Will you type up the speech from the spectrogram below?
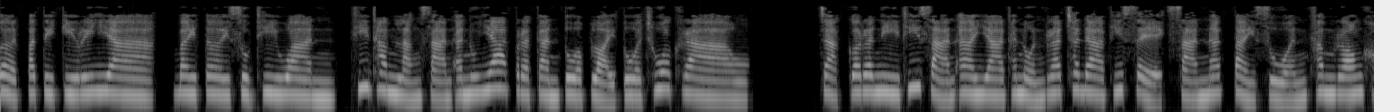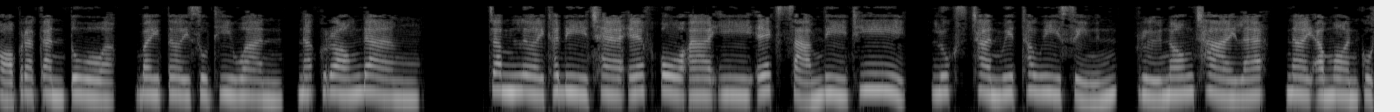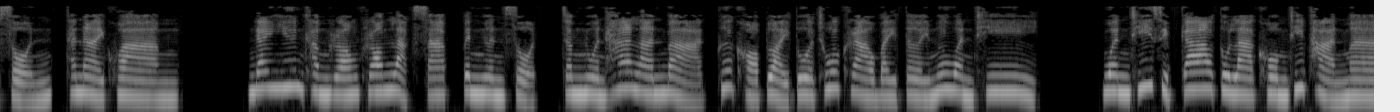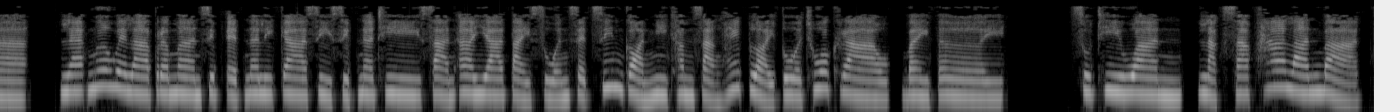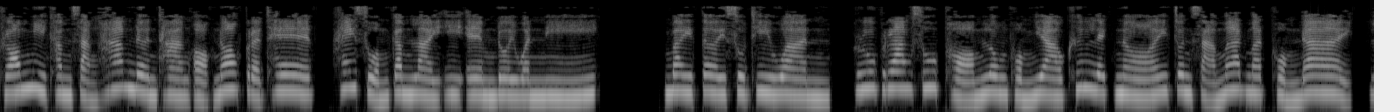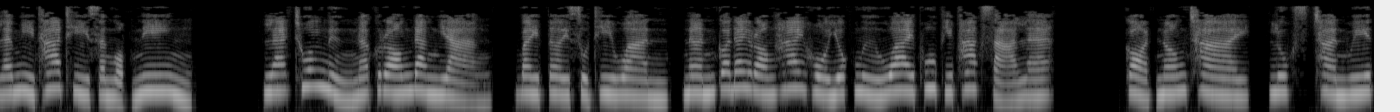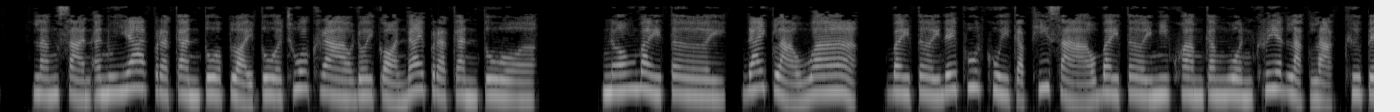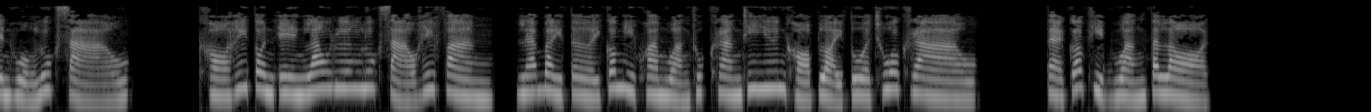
เปิดปฏิกิริยา ใบเตยสุธีวัน ที่ทำหลังศาลอนุญาตประกันตัวปล่อยตัวชั่วคราว จากกรณีที่ศาลอาญาถนนรัชดาพิเศษกศาลนัดไต่สวนคำร้องขอประกันตัว ใบเตยสุธีวัน นักร้องดัง จำเลยคดีแชร์ FOREX 3D ที่ ลุกชันวิทวีสินหรือน้องชายและนายอมรกุศล ทนายความ ได้ยื่นคำร้องพร้อมหลักทรัพย์เป็นเงินสดจำนวน 5 ล้านบาท เพื่อขอปล่อยตัวชั่วคราวใบเตยเมื่อวันที่ วันที่ 19 ตุลาคมที่ผ่านมา และเมื่อเวลาประมาณ 11 นาฬิกา 40 นาทีศาลอาญาไต่สวนเสร็จสิ้นก่อนมีคำสั่งให้ปล่อยตัวชั่วคราว ใบเตย สุธีวัน หลักทรัพย์ 5 ล้านบาท พร้อมมีคำสั่งห้ามเดินทางออกนอกประเทศ ให้สวมกำไล EM โดยวันนี้ ใบเตยสุธีวัน รูปร่างสู้ผอมลงผมยาวขึ้นเล็กน้อย จนสามารถมัดผมได้ และมีท่าทีสงบนิ่ง และช่วงหนึ่งนักร้องดังอย่างใบเตยสุธีวัน นั้นก็ได้ร้องไห้โฮยกมือไหว้ผู้พิพากษาและ กอดน้องชาย ลุกชานวิทย์ หลังศาลอนุญาตประกันตัวปล่อยตัวชั่วคราวโดยก่อนได้ประกันตัว น้องใบเตย ได้กล่าวว่า ใบเตยได้พูดคุยกับพี่สาวใบเตยมีความกังวลเครียดหลักๆ คือเป็นห่วงลูกสาว ขอให้ตนเองเล่าเรื่องลูกสาวให้ฟัง และใบเตยก็มีความหวังทุกครั้งที่ยื่นขอปล่อยตัวชั่วคราว แต่ก็ผิดหวังตลอด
